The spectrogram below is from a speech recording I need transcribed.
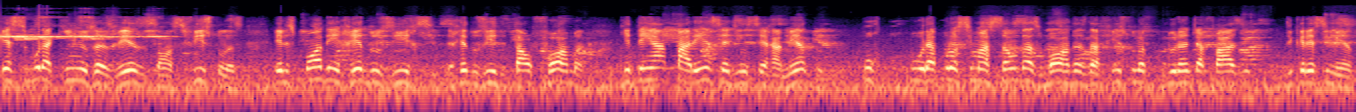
esses buraquinhos, às vezes, são as fístulas, eles podem reduzir, reduzir de tal forma que tem a aparência de encerramento por, por aproximação das bordas da fístula durante a fase de crescimento.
